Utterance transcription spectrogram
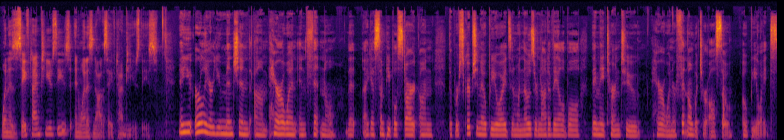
when is a safe time to use these and when is not a safe time to use these. Now, you earlier you mentioned um, heroin and fentanyl. That I guess some people start on the prescription opioids, and when those are not available, they may turn to heroin or fentanyl, which are also opioids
